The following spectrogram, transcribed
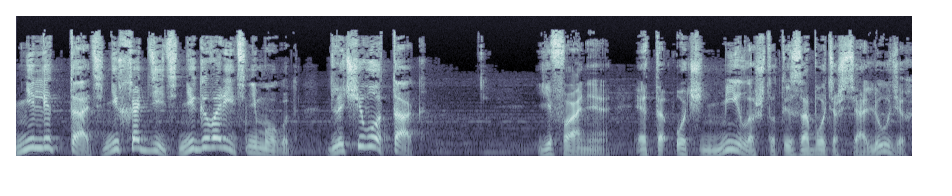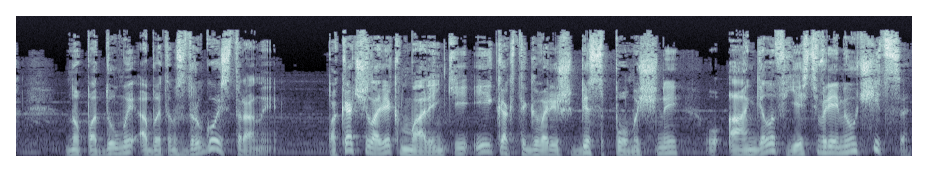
ни летать, ни ходить, ни говорить не могут. Для чего так? Ефания, это очень мило, что ты заботишься о людях, но подумай об этом с другой стороны. Пока человек маленький и, как ты говоришь, беспомощный, у ангелов есть время учиться.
